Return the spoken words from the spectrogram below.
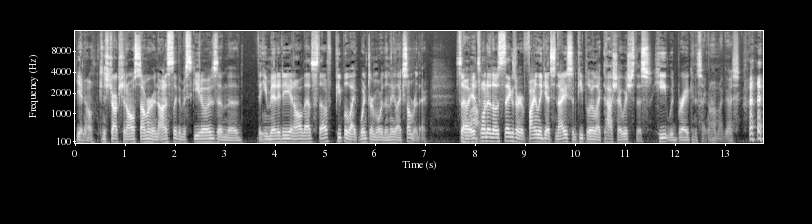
you know, construction all summer, and honestly, the mosquitoes and the the humidity and all that stuff. People like winter more than they like summer there. So Oh, wow. it's one of those things where it finally gets nice, and people are like, "Gosh, I wish this heat would break." And it's like, "Oh my gosh."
